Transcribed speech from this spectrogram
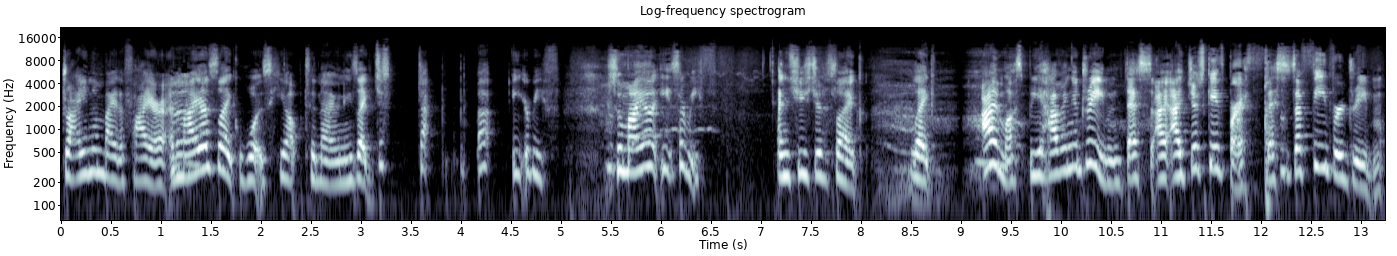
drying them by the fire. And Maya's like, "What is he up to now?" And he's like, "Just uh, eat your beef." So Maya eats her beef, and she's just like, like. I must be having a dream. This I, I just gave birth. This is a fever dream.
